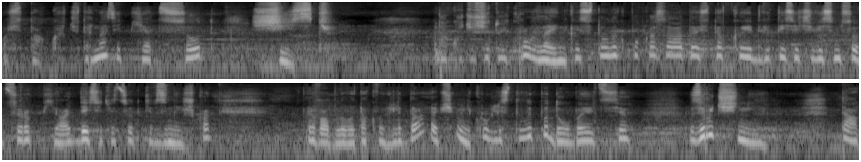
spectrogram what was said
Ось так. 14506. Так, хочу ще той кругленький столик показати. Ось такий 2845, 10% знижка. Привабливо так виглядає. Взагалі мені круглі столи подобаються. Зручні. Так,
